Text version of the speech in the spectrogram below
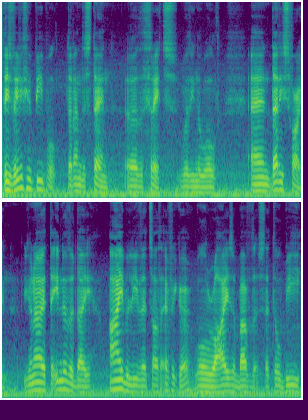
There's very few people that understand uh, the threats within the world, and that is fine. You know, at the end of the day, I believe that South Africa will rise above this, that there will be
